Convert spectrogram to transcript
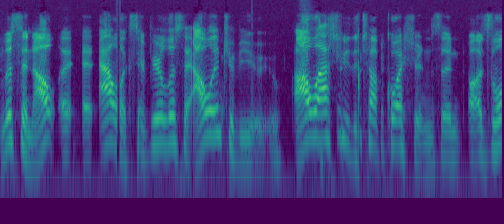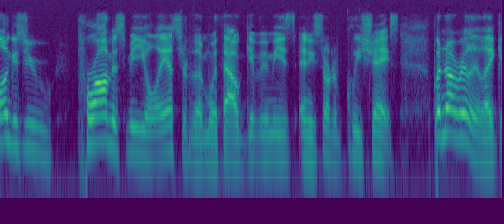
Listen, I'll uh, uh, Alex, if you're listening, I'll interview you. I'll ask you the tough questions, and as long as you promise me you'll answer them without giving me any sort of cliches. But not really. Like,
